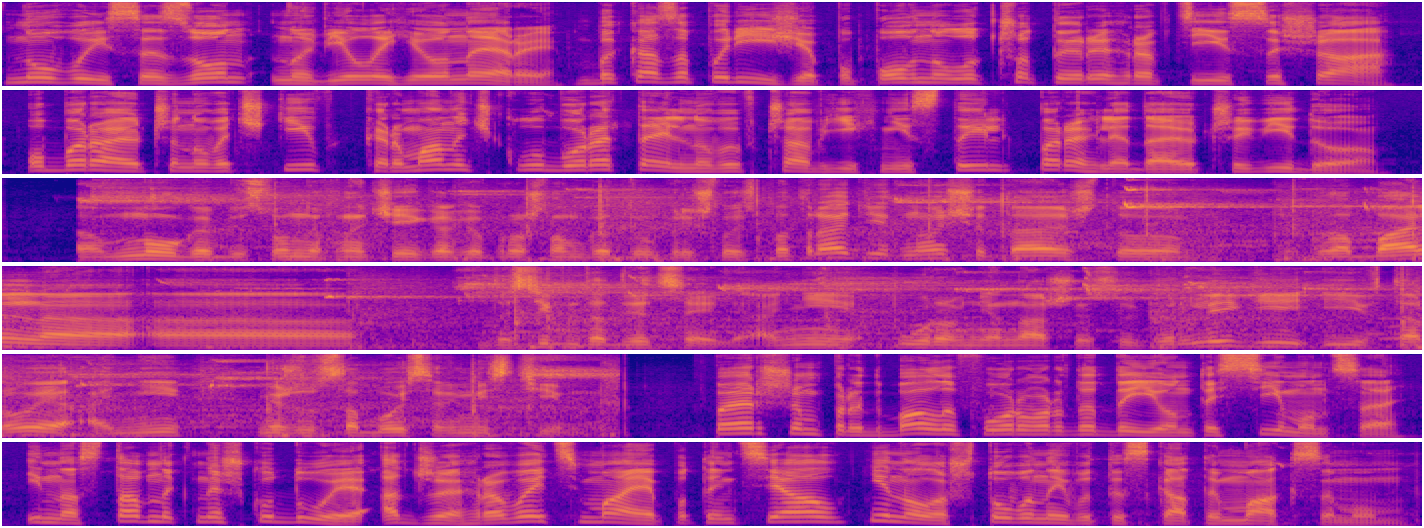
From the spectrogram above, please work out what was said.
Новий сезон, нові легіонери. БК Запоріжжя поповнило чотири гравці із США. Обираючи новачків, керманич клубу ретельно вивчав їхній стиль, переглядаючи відео. Много бессонных ночей, как и в прошлом году, пришлось потратить, но считаю, что глобально а, достигнуто две цели. Они уровня нашей суперлиги, и второе, они между собой совместимы. Першим придбали форварда Дейонте Сімонса. І наставник не шкодує, адже гравець має потенціал і налаштований витискати максимум.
